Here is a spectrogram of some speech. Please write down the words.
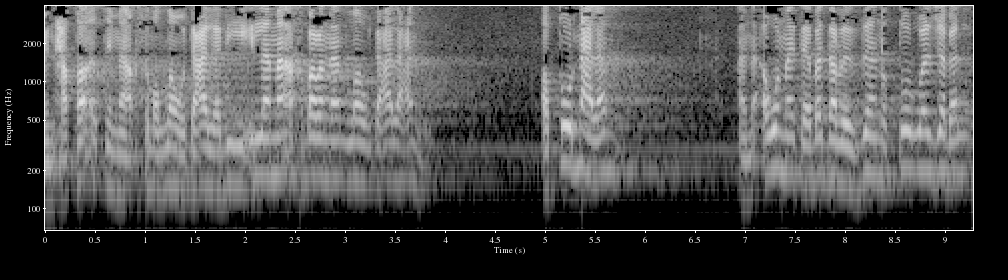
من حقائق ما أقسم الله تعالى به إلا ما أخبرنا الله تعالى عنه. الطور نعلم أن أول ما يتبادر للذهن الطور والجبل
